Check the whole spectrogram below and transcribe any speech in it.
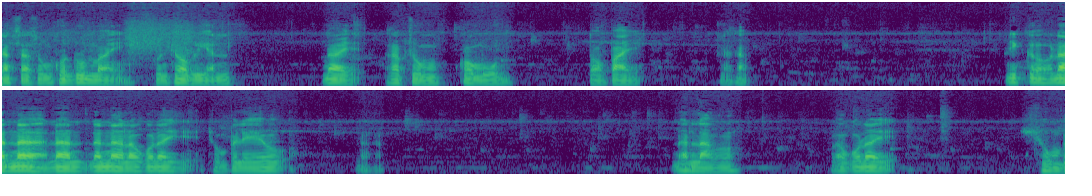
นักสะสมคนรุ่นใหม่คนชอบเหรียญได้รับชมข้อมูลต่อไปนะครับ นี่ก็ด้านหน้าด้านด้านหน้าเราก็ได้ชมไปแล้วนะครับ ด้านหลัง เราก็ได้ชมไป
